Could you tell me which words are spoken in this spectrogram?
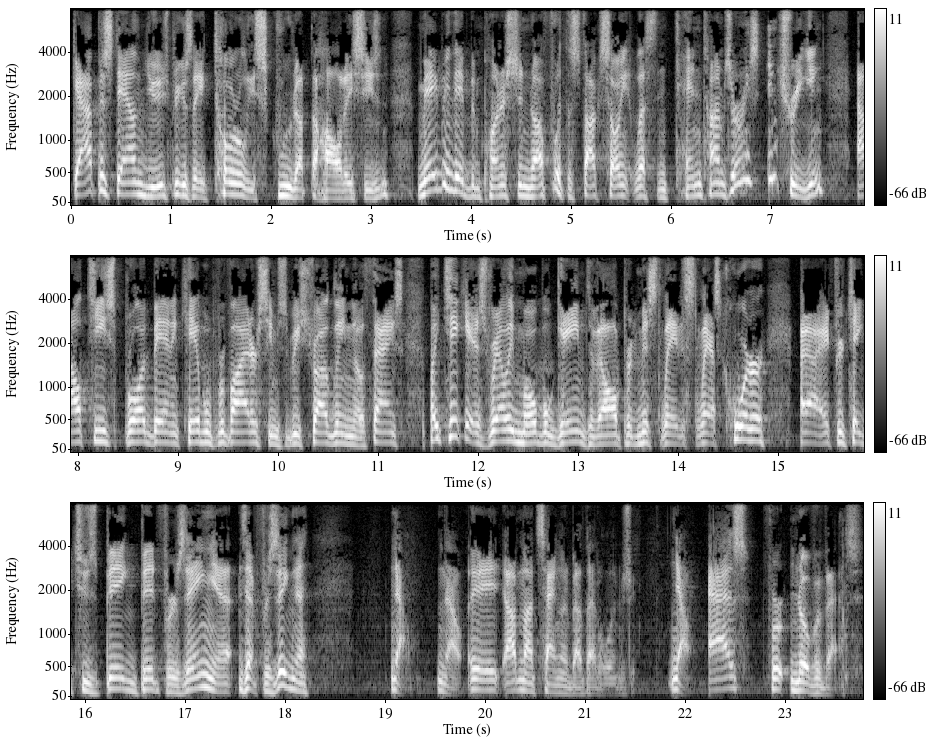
Gap is down huge because they totally screwed up the holiday season. Maybe they've been punished enough with the stock selling at less than 10 times earnings. Intriguing. Altice, broadband and cable provider, seems to be struggling. No thanks. Playtika, Israeli mobile game developer, missed latest last quarter uh, after Take Two's big bid for Zynga. Is that for Zynga? No, no. It, I'm not sanguine about that whole industry. Now, as for Novavax,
